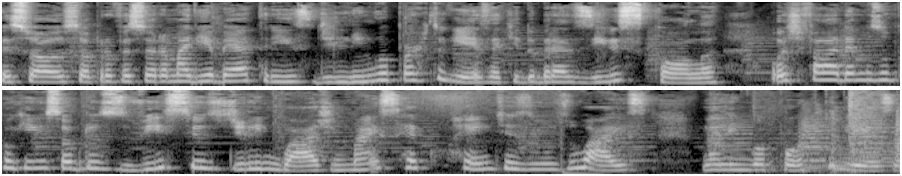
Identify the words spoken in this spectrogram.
Pessoal, eu sou a professora Maria Beatriz, de Língua Portuguesa aqui do Brasil Escola. Hoje falaremos um pouquinho sobre os vícios de linguagem mais recorrentes e usuais na língua portuguesa.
